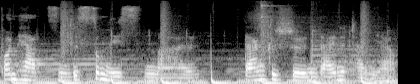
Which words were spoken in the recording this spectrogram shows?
Von Herzen bis zum nächsten Mal. Dankeschön, deine Tanja.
